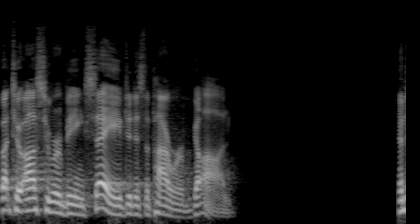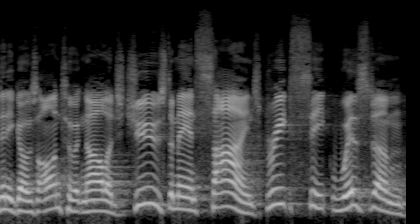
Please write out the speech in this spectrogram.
But to us who are being saved, it is the power of God. And then he goes on to acknowledge Jews demand signs, Greeks seek wisdom.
